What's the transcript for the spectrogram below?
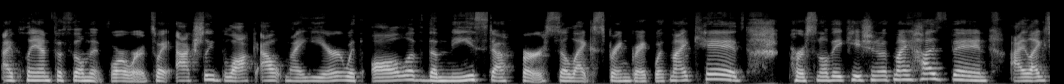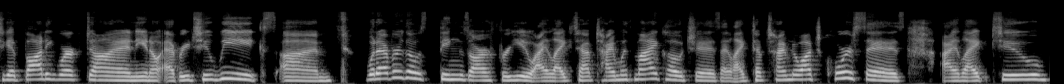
I plan fulfillment forward. So I actually block out my year with all of the me stuff first. So like spring break with my kids, personal vacation with my husband. I like to get body work done, you know, every two weeks. Um, whatever those things are for you. I like to have time with my coaches. I like to have time to watch courses. I like to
